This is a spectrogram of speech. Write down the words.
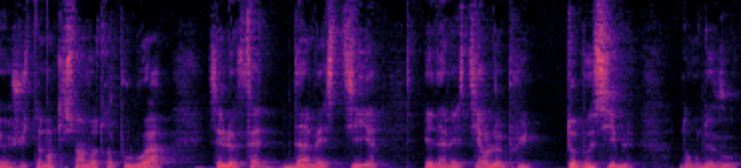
euh, justement qui sont à votre pouvoir, c'est le fait d'investir, et d'investir le plus tôt possible. Donc de vous,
